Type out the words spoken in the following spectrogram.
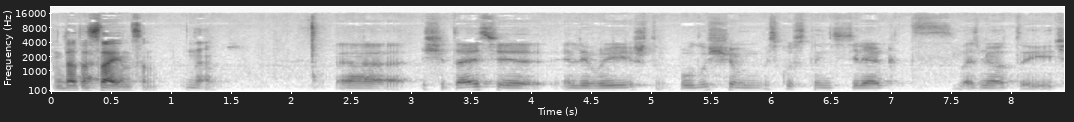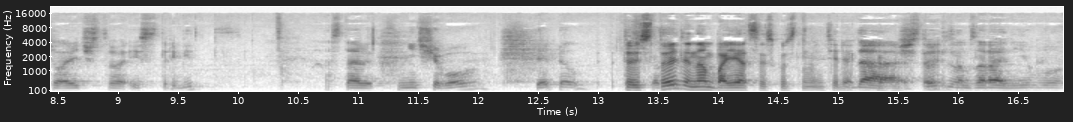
Science. Да. Считаете ли вы, что в будущем искусственный интеллект возьмет и человечество истребит, оставит ничего, пепел? То есть стоит ли нам бояться искусственного интеллекта? Да, стоит ли нам заранее его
